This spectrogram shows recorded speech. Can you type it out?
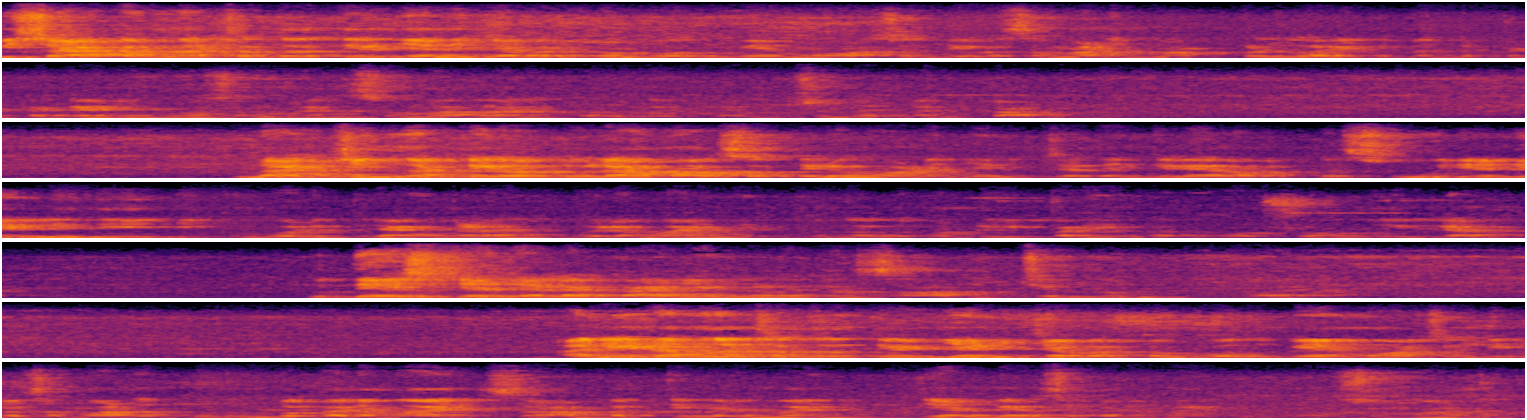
വിശാഖം നക്ഷത്രത്തിൽ ജനിച്ചവർക്കും പൊതുവെ മോശം ദിവസമാണ്. മക്കളുമായിട്ട് ബന്ധപ്പെട്ട കാര്യം മോശം. മനസ്സമാധാനക്കുറവ് ടെൻഷൻ എല്ലാം കാണുന്നു. എന്നാൽ ചിങ്ങത്തിലോ തുലാമാസത്തിലോ ആണ് ജനിച്ചതെങ്കിൽ അവർക്ക് സൂര്യനിൽ നീന്തിക്കുമ്പോൾ ഗ്രഹങ്ങൾ അനുകൂലമായി നിൽക്കുന്നത് കൊണ്ട് ഈ പറയുന്ന ദോഷമൊന്നുമില്ല. ഉദ്ദേശിച്ച ചില കാര്യങ്ങളെല്ലാം സാധിച്ചെന്നും വരാം. അനിടം നക്ഷത്രത്തിൽ ജനിച്ചവർക്കും പൊതുവെ മോശം ദിവസമാണ്. കുടുംബപരമായി സാമ്പത്തികപരമായി വിദ്യാഭ്യാസപരമായിട്ട് മോശമാണ്.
